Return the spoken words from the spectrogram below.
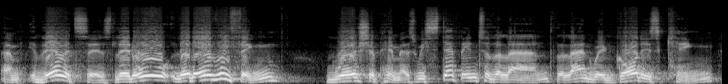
Um, there it says, let, all, let everything worship him. As we step into the land, the land where God is king,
